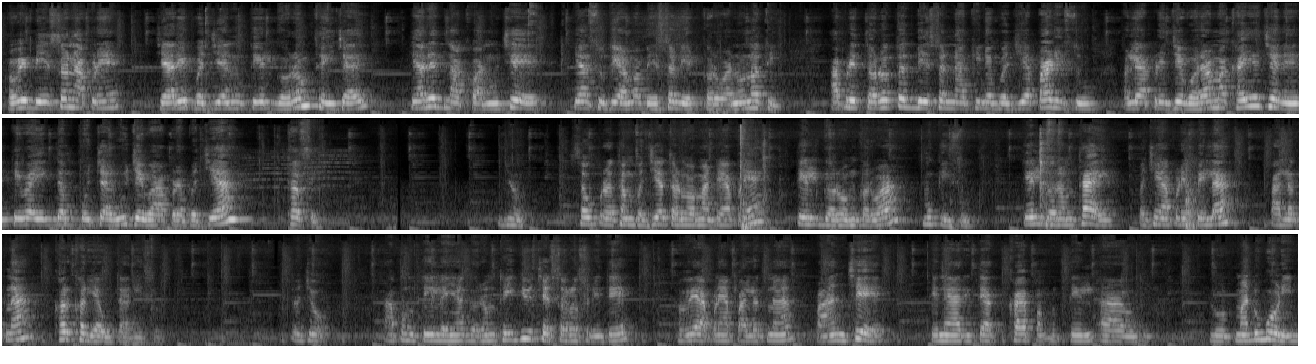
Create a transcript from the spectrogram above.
હવે બેસન આપણે જ્યારે ભજીયાનું તેલ ગરમ થઈ જાય ત્યારે જ નાખવાનું છે. ત્યાં સુધી આમાં બેસન એડ કરવાનું નથી. આપણે તરત જ બેસન નાખીને ભજીયા પાડીશું. એટલે આપણે જે વરામાં ખાઈએ છીએ ને, તેવા એકદમ પોચા રૂ જેવા આપણા ભજીયા થશે. જો, સૌ પ્રથમ ભજીયા તળવા માટે આપણે તેલ ગરમ કરવા મૂકીશું. તેલ ગરમ થાય, પછી આપણે પહેલાં પાલકના ખરખરિયા ઉતારીશું. તો જો, આપણું તેલ અહીંયા ગરમ થઈ ગયું છે, સરસ રીતે હવે આપણે આ પાલકના પાન છે, તેને આ રીતે આખા તેલ લોટમાં ડૂબોળી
